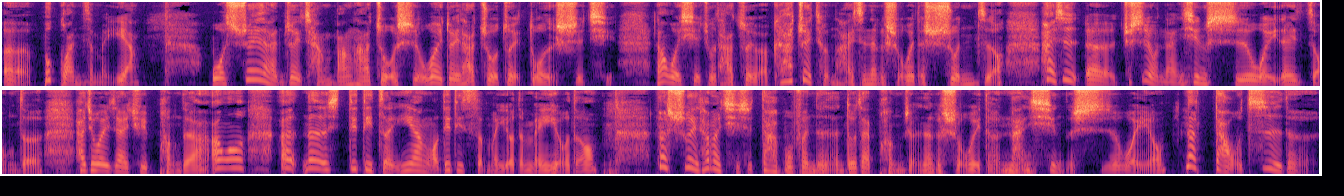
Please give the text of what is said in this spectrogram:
呃，不管怎么样。我虽然最常帮他做事，我也对他做最多的事情，然后我协助他最完，可他最疼的还是那个所谓的孙子哦，他也是呃，就是有男性思维那种的，他就会再去捧的啊啊我啊，那弟弟怎样哦，弟弟什么有的没有的哦，那所以他们其实大部分的人都在捧着那个所谓的男性的思维哦，那导致的。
